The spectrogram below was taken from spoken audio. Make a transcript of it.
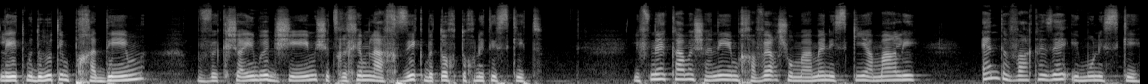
להתמודדות עם פחדים וקשיים רגשיים שצריכים להחזיק בתוך תוכנית עסקית. לפני כמה שנים חבר שהוא מאמן עסקי אמר לי, אין דבר כזה אימון עסקי.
